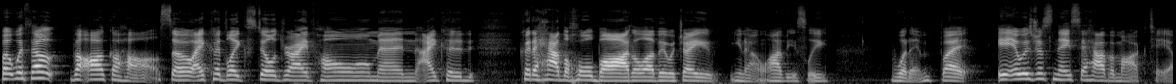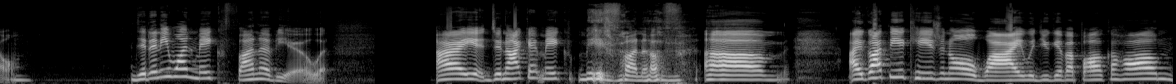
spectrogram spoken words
but without the alcohol. So I could like still drive home and I could could have had the whole bottle of it, which I, you know, obviously wouldn't. But it, it was just nice to have a mocktail. Did anyone make fun of you? I did not get make made fun of. Um, I got the occasional why would you give up alcohol,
